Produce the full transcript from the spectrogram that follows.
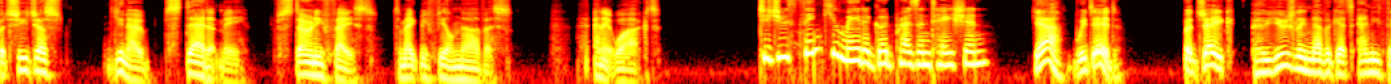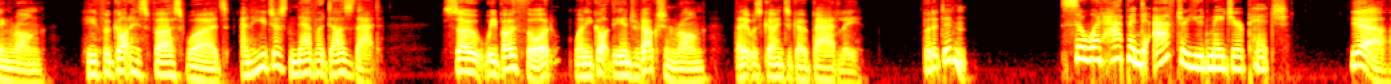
But she just, you know, stared at me, stony faced, to make me feel nervous. And it worked. Did you think you made a good presentation? Yeah, we did. But Jake, who usually never gets anything wrong, he forgot his first words and he just never does that. So we both thought, when he got the introduction wrong, that it was going to go badly. But it didn't. So, what happened after you'd made your pitch? Yeah,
